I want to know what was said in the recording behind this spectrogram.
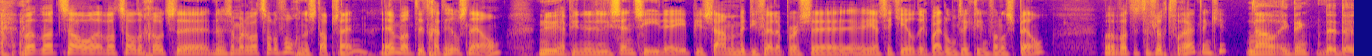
wat, wat, zal, wat zal de grootste, de, zeg maar, wat zal de volgende stap zijn? He, want dit gaat heel snel. Nu heb je een licentie-idee. Heb je samen met developers, uh, ja, zit je heel dicht bij de ontwikkeling van een spel. Wat is de vlucht vooruit, denk je? Nou, ik denk de, de,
